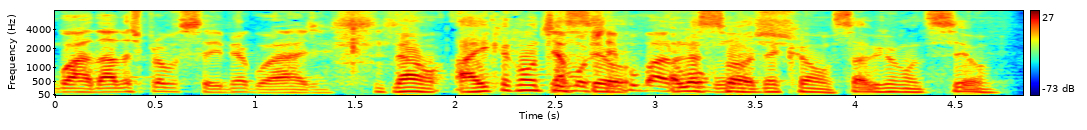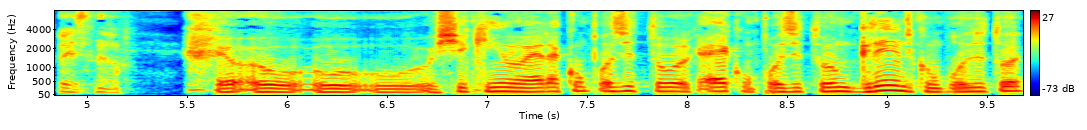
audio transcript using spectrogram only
guardadas pra você, me aguarde. Não, aí que aconteceu. Já mostrei pro Barão Olha só, alguns. Decão, sabe o que aconteceu? Pois não. Eu- eu- o, o Chiquinho era compositor, é compositor, um grande compositor.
